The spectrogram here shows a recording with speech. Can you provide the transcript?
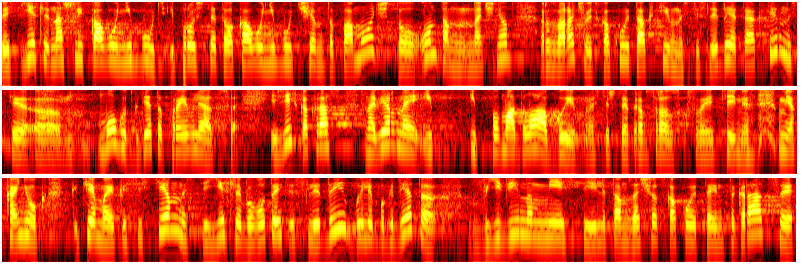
То есть если нашли кого-нибудь и просят этого кого-нибудь чем-то помочь, то он там начнет разворачивать какую-то активность. И следы этой активности э, могут где-то проявляться. И здесь как раз, наверное, и и помогла бы, прости, что я прям сразу к своей теме, у меня конек, тема экосистемности, если бы вот эти следы были бы где-то в едином месте или там за счет какой-то интеграции,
